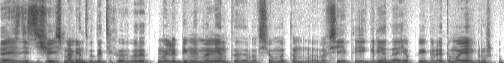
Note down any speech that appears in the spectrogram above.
Э, Здесь еще есть момент вот этих, э, вот этот мой любимый момент э, во всем этом, во всей этой игре, да, я поиграю, это моя игрушка,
